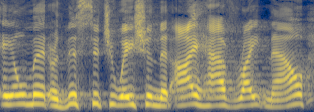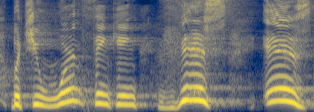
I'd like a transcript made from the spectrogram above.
ailment or this situation that I have right now, but you weren't thinking, this is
